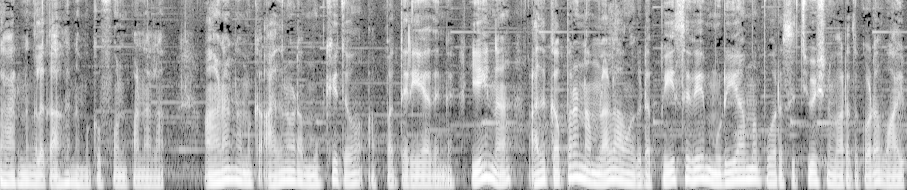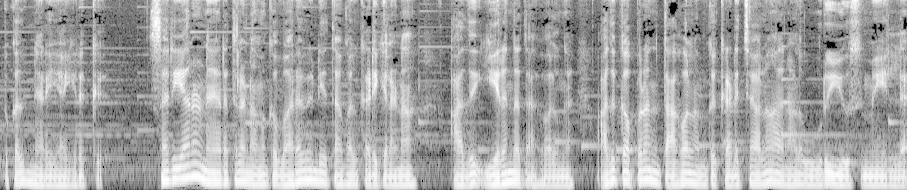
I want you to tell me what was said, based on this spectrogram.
காரணங்களுக்காக நமக்கு ஃபோன் பண்ணலாம். ஆனால் நமக்கு அதனோட முக்கியத்துவம் அப்போ தெரியாதுங்க. ஏன்னா அதுக்கப்புறம் நம்மளால் அவங்கக்கிட்ட பேசவே முடியாமல் போகிற சுச்சுவேஷன் வரது கூட வாய்ப்புகள் நிறையா இருக்குது சரியான நேரத்தில் நமக்கு வர வேண்டிய தகவல் கிடைக்கலனா அது இறந்த தகவலுங்க. அதுக்கப்புறம் அந்த தகவல் நமக்கு கிடைச்சாலும் அதனால் ஒரு யூஸுமே இல்லை.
